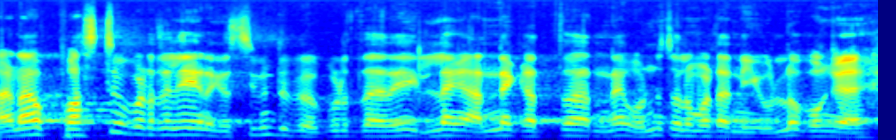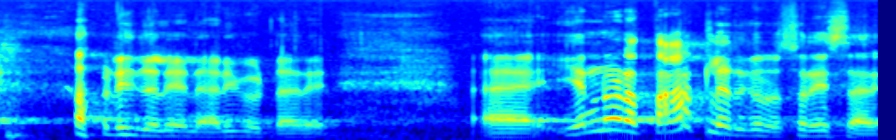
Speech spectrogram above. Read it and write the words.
ஆனால் ஃபஸ்ட்டு படத்துலேயே எனக்கு சிமெண்ட் பேப்பர் கொடுத்தாரு இல்லைங்க அண்ணன் கத்துவாருன்னு ஒன்றும் சொல்ல மாட்டேன் நீங்கள் உள்ளே போங்க அப்படின்னு சொல்லி என்னை அனுப்பி விட்டாரு என்னோட தாட்டில் இருக்கிற சுரேஷ் சார்.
